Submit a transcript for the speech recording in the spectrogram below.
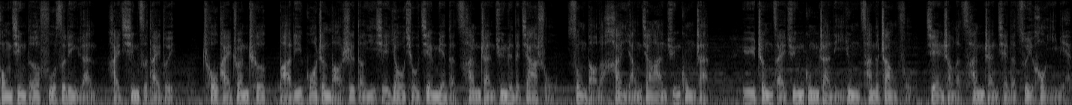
孔庆德副司令员还亲自带队抽派专车，把李国珍老师等一些要求见面的参战军人的家属送到了汉阳江岸军共站。与正在军工站里用餐的丈夫见上了参战前的最后一面。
